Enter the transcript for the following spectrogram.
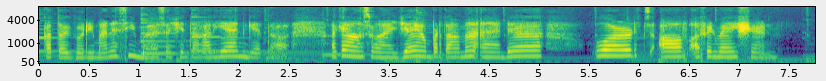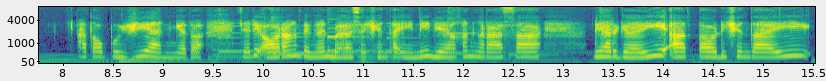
kategori mana sih bahasa cinta kalian gitu. Oke langsung aja. Yang pertama ada words of affirmation atau pujian gitu. Jadi orang dengan bahasa cinta ini dia akan ngerasa dihargai atau dicintai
